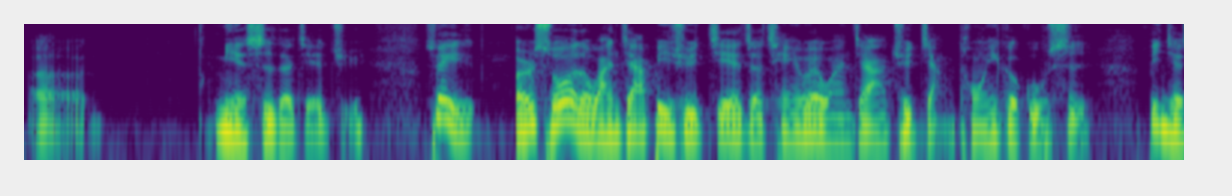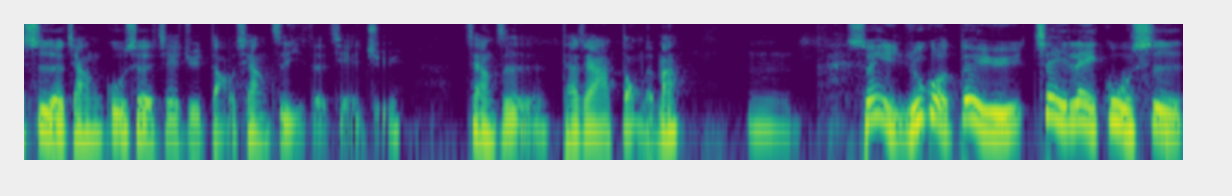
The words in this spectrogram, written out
呃。灭世的结局，所以而所有的玩家必须接着前一位玩家去讲同一个故事，并且试着将故事的结局导向自己的结局。这样子大家懂了吗？嗯，所以如果对于这一类故事、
